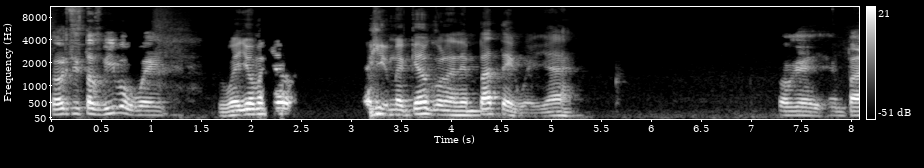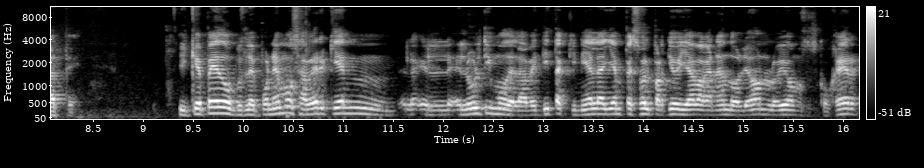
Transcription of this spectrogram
A ver si estás vivo, güey. Güey, yo me quedo, me quedo con el empate, güey, ya. Ok, empate. ¿Y qué pedo? Pues le ponemos a ver quién, el, último de la bendita quiniela, ya empezó el partido, y ya va ganando León, lo íbamos a escoger,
